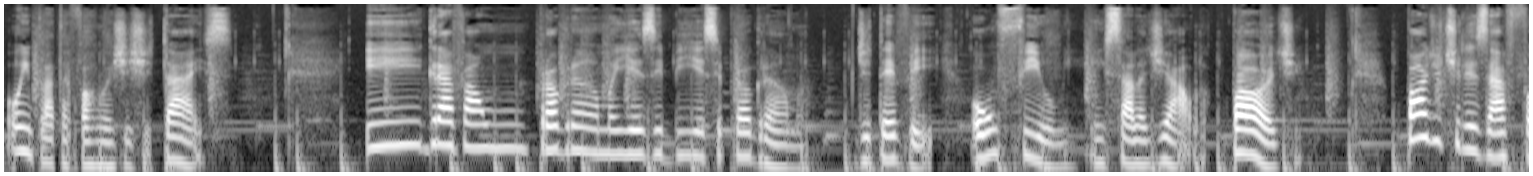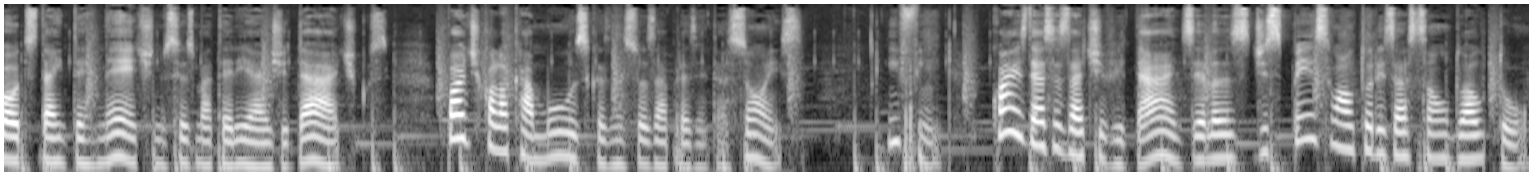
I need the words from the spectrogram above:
ou em plataformas digitais? E gravar um programa e exibir esse programa de TV ou um filme em sala de aula? Pode. Pode utilizar fotos da internet nos seus materiais didáticos? Pode colocar músicas nas suas apresentações? Enfim, quais dessas atividades elas dispensam a autorização do autor?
